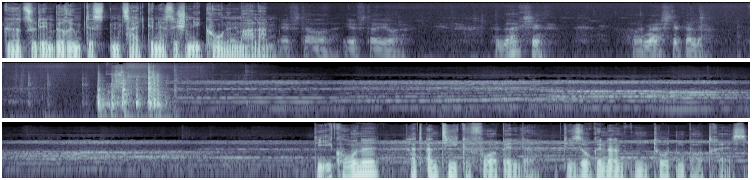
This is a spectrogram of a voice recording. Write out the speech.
gehört zu den berühmtesten zeitgenössischen Ikonenmalern. Die Ikone hat antike Vorbilder, die sogenannten Totenporträts.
